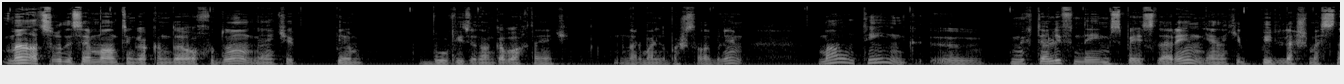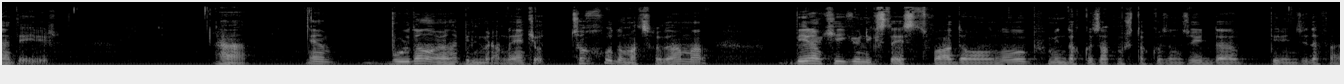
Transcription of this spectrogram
Mən açığı desəm mounting haqqında oxudum. Yəni ki, benim bu videodan qabaqdan yəni ki, normalını başa sala bilim. Mounting ə, müxtəlif namespace-lərin, yəni ki, birləşməsinə deyilir. Hə. Yəni burdan o yana bilmirəm də. Yəni ki, çox oxudum açığı da, amma bilirəm ki, Unix-də istifadə olunub 1969-cu ildə birinci dəfə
